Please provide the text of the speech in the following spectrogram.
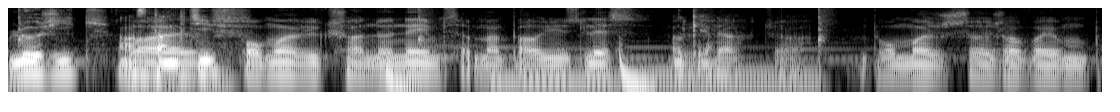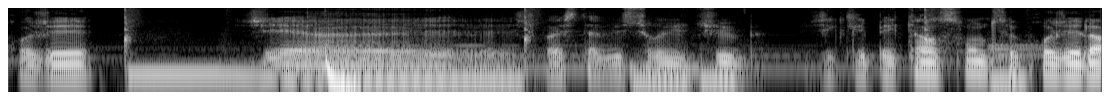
logique, instinctif? Ouais, pour moi, vu que je suis un no-name, ça m'a paru useless de Ok. le faire, tu vois. Pour moi, je- j'ai envoyé mon projet. J'ai, euh, je sais pas si t'as vu sur YouTube, j'ai clippé 15 sons de ce projet-là.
